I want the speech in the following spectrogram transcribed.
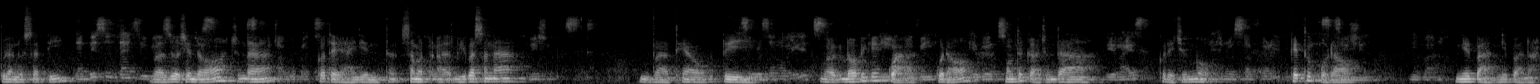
Buddhanussati và dựa trên đó chúng ta có thể hành thiền Samatha Vipassana. Và theo tùy. Và đối với kết quả của đó mong tất cả chúng ta có thể chứng ngộ kết thúc của đau niết bàn niết bàn à.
